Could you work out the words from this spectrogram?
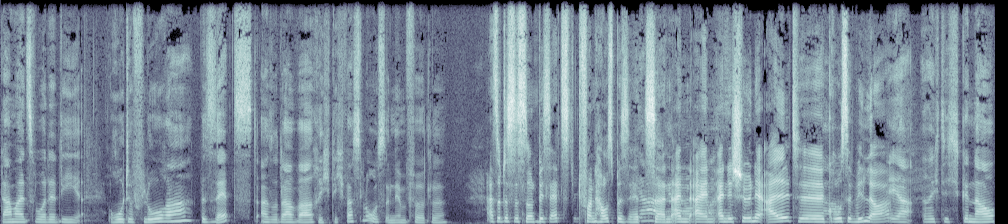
Damals wurde die Rote Flora besetzt. Also da war richtig was los in dem Viertel. Also das ist so besetzt von Hausbesetzern, ja, genau. ein, ein, eine schöne alte ja. große Villa. Ja, richtig, genau.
